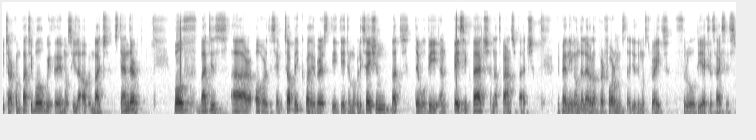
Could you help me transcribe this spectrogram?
which are compatible with the Mozilla Open Badge standard. Both badges are over the same topic, biodiversity data mobilization, but there will be a basic badge and advanced badge, depending on the level of performance that you demonstrate through the exercises.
